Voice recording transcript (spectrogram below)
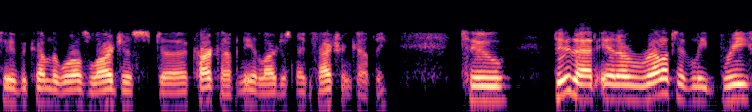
to become the world's largest car company and largest manufacturing company, to do that in a relatively brief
